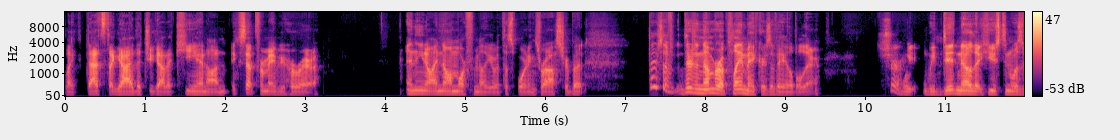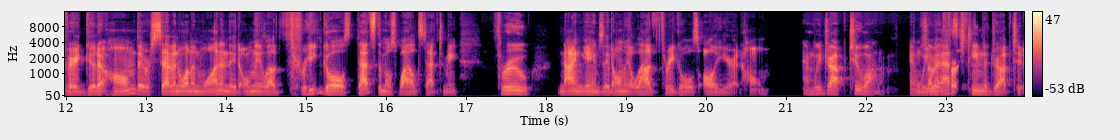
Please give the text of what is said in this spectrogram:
like that's the guy that you got to key in on, except for maybe Herrera. And you know, I know I'm more familiar with the Sporting's roster, but there's a there's a number of playmakers available there. Sure. We we did know that Houston was very good at home. They were seven one and one, and they'd only allowed three goals. That's the most wild stat to me. Through nine games, they'd only allowed three goals all year at home, and we dropped two on them. and we So, I were mean, the first team to drop two.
